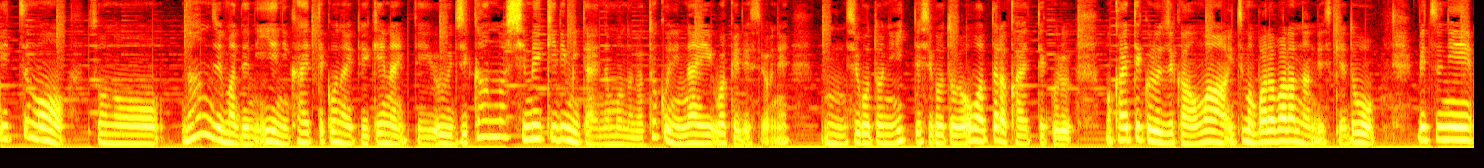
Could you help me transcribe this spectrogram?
いつもその何時までに家に帰ってこないといけないっていう時間の締め切りみたいなものが特にないわけですよね。うん、仕事に行って仕事が終わったら帰ってくる、まあ、帰ってくる時間はいつもバラバラなんですけど別に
